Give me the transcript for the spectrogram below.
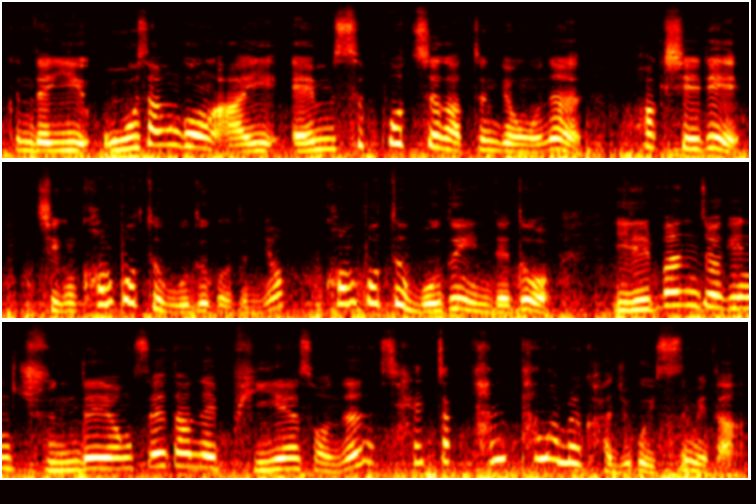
근데 이 530i M 스포츠 같은 경우는 확실히 지금 컴포트 모드거든요. 컴포트 모드인데도 일반적인 준대형 세단에 비해서는 살짝 탄탄함을 가지고 있습니다.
